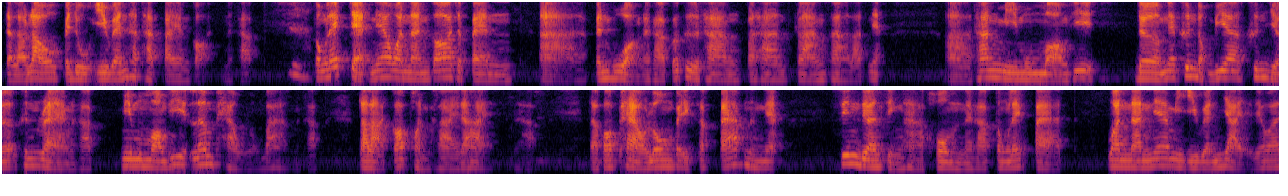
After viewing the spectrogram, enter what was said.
แต่แล้วเราไปดูอีเวนต์ถัดไปกันก่อนนะครับ ตรงเลข7เนี่ยวันนั้นก็จะเป็นอ่าเป็นบวกนะครับ ก็คือทางประธานกลางสหรัฐเนี่ยท่านมีมุมมองที่เดิมเนี่ยขึ้นดอกเบี้ยขึ้นเยอะขึ้นแรงนะครับ มีมุมมองที่เริ่มแผ่วลงบ้างนะครับ ตลาดก็ผ่อนคลายได้นะครับ แต่พอแผ่วลงไปอีกสักแป๊บหนึ่งเนี่ยสิ้นเดือนสิงหาคมนะครับ ตรงเลข 8 วันนั้นเนี่ยมีอีเวนต์ใหญ่เรียกว่า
